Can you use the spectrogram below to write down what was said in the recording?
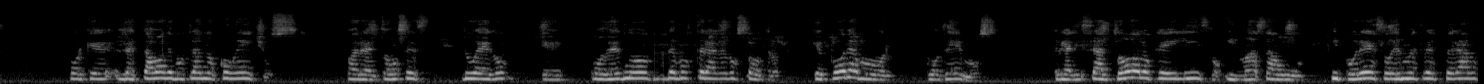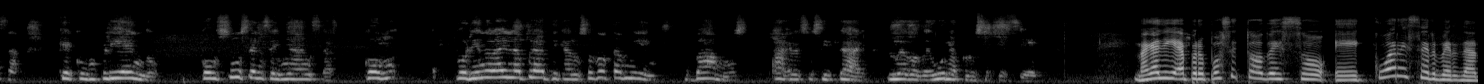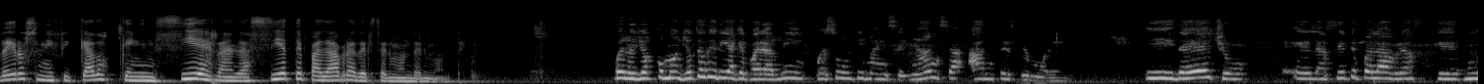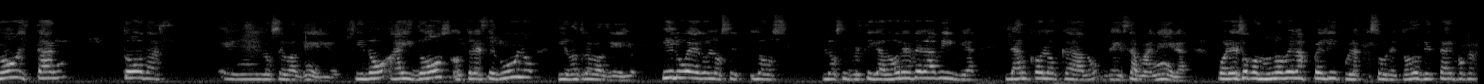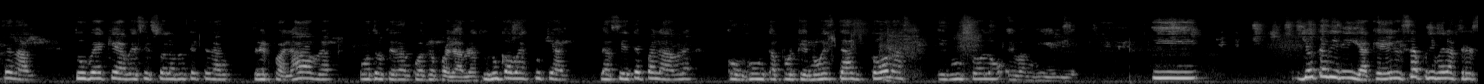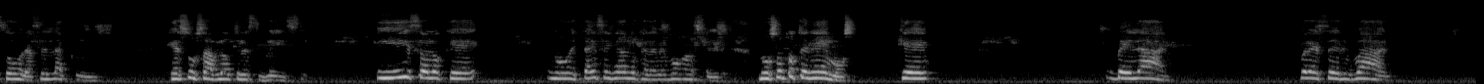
porque lo estaba demostrando con hechos, para entonces luego eh, podernos demostrar a nosotros que por amor podemos realizar todo lo que él hizo y más aún. Y por eso es nuestra esperanza que cumpliendo con sus enseñanzas, con poniéndola en la práctica, nosotros también vamos a resucitar luego de una crucifixión. Magali, a propósito de eso, eh, ¿cuál es el verdadero que encierran las siete palabras del Sermón del Monte? Bueno, yo como yo te diría que para mí fue su última enseñanza antes de morir. Y de hecho, eh, las siete palabras que no están todas en los evangelios, sino hay dos o tres en uno y en otro evangelio. Y luego los, los, los investigadores de la Biblia la han colocado de esa manera. Por eso cuando uno ve las películas, que sobre todo en esta época se dan, tú ves que a veces solamente te dan tres palabras, otros te dan cuatro palabras. Tú nunca vas a escuchar las siete palabras conjuntas porque no están todas en un solo evangelio. Y yo te diría que esas primeras tres horas en la cruz, Jesús habló tres veces y hizo lo que nos está enseñando que debemos hacer. Nosotros tenemos que velar, preservar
